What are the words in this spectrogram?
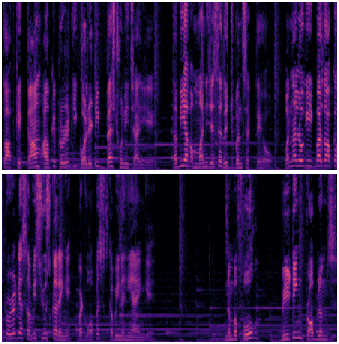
तो आपके काम, आपके प्रोडक्ट की क्वालिटी बेस्ट होनी चाहिए। तभी आप अम्बानी जैसे रिच बन सकते हो। वरना लोग एक बार तो आपका प्रोडक्ट या सर्विस यूज़ करेंगे बट वापस कभी नहीं आएँगे। नंबर फोर बीटिंग प्रॉब्लम्स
